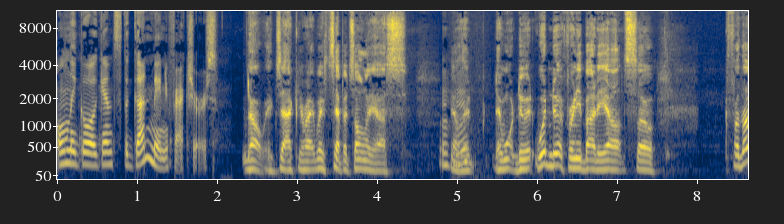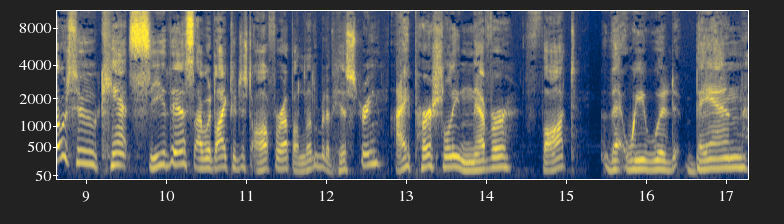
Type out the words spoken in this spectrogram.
only go against the gun manufacturers? No, exactly right. Except it's only us. You know, mm-hmm. they, they won't do it. Wouldn't do it for anybody else. So, for those who can't see this, I would like to just offer up a little bit of history. I personally never thought that we would ban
